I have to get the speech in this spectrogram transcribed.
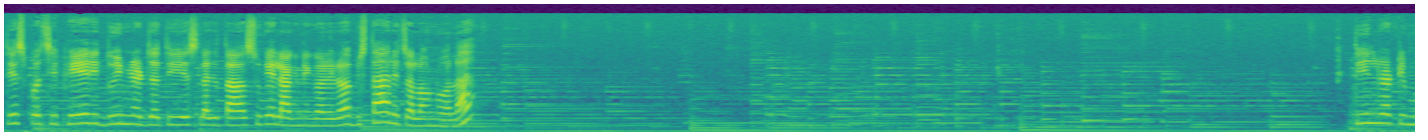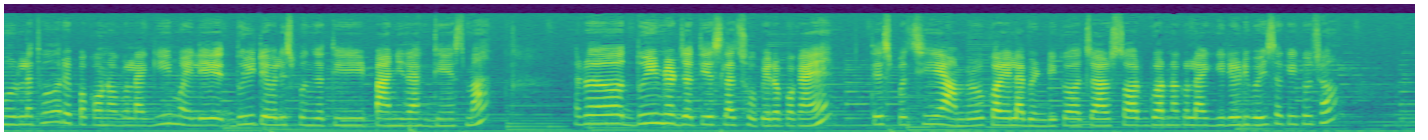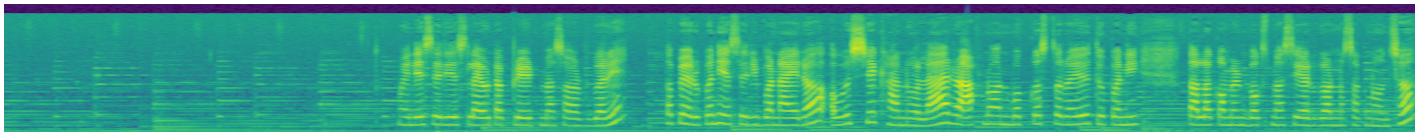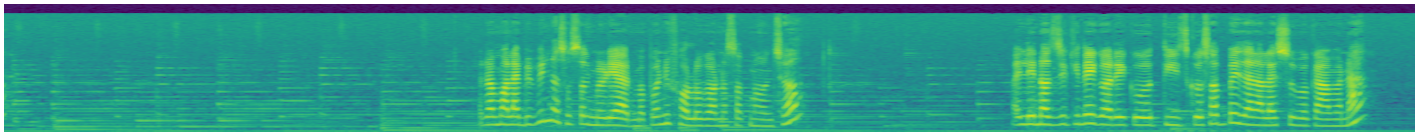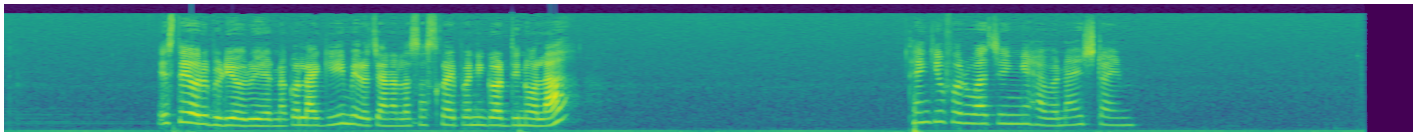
त्यसपछि फेरि दुई मिनट जति यसलाई जतासुकै लाग्ने गरेर बिस्तारै चलाउनु तिल र टिमुरलाई थोरै पकाउनको लागि मैले दुई टेबल स्पुन जति पानी राखिदिएँ यसमा र दुई मिनट जति यसलाई छोपेर पकाएँ। त्यसपछि हाम्रो करेला भिन्डीको अचार सर्भ गर्नको लागि रेडी भइसकेको छ। मैले यसरी यसलाई एउटा प्लेटमा सर्भ गरेँ। तपाईँहरू पनि यसरी बनाएर अवश्य खानुहोला र आफ्नो अनुभव कस्तो रह्यो त्यो पनि तल कमेन्ट बक्समा सेयर गर्न सक्नुहुन्छ। र मलाई विभिन्न सोसल मिडियाहरूमा पनि फलो गर्न सक्नुहुन्छ। अहिले नजिकै गरेको तिजको सबैजनालाई शुभकामना। यस्तै अरू भिडियोहरू हेर्नको लागि मेरो च्यानललाई सब्सक्राइब पनि गरिदिनु होला। Thank you for watching have a nice time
